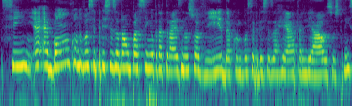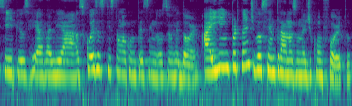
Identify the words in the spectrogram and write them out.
Sim, é, é bom quando você precisa dar um passinho para trás na sua vida, quando você precisa reavaliar os seus princípios, reavaliar as coisas que estão acontecendo ao seu redor. Aí é importante você entrar na zona de conforto,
